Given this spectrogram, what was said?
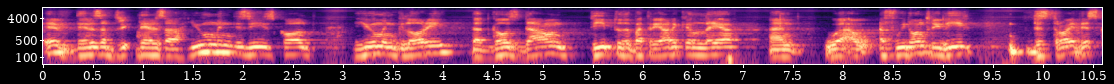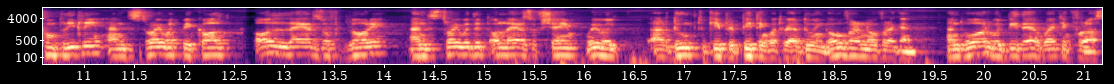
if there is a there is a human disease called human glory that goes down deep to the patriarchal layer. And well, if we don't really destroy this completely and destroy what we call all layers of glory and destroy with it all layers of shame we will are doomed to keep repeating what we are doing over and over again. And war will be there waiting for us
